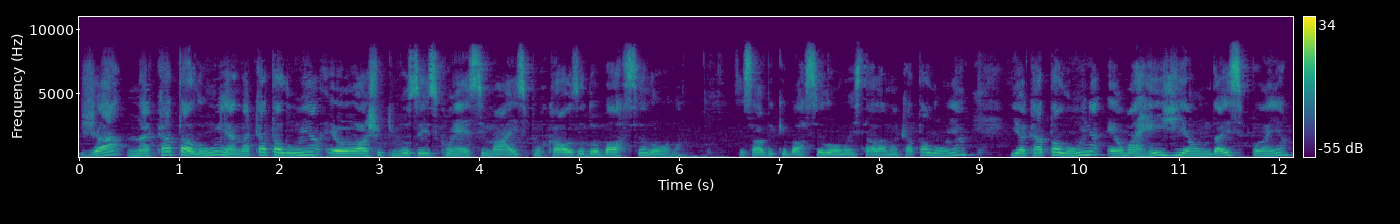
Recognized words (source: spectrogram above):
Já na Catalunha, na Catalunha eu acho que vocês conhecem mais por causa do Barcelona. Você sabe que o Barcelona está lá na Catalunha e a Catalunha é uma região da Espanha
